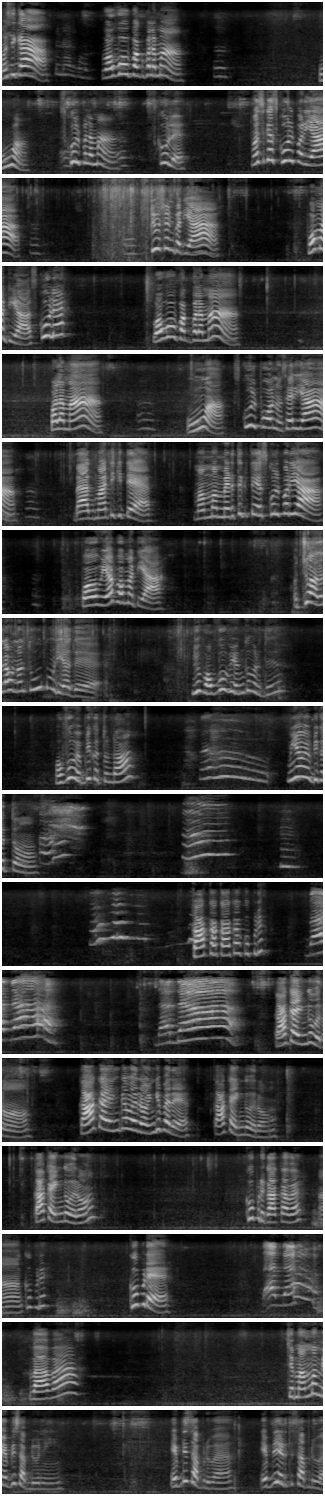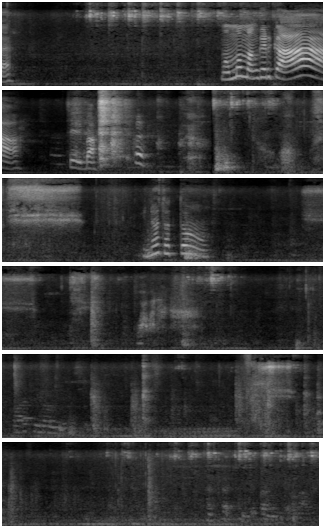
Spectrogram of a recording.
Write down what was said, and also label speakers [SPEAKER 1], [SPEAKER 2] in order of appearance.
[SPEAKER 1] மோசிகா ஒவ்வொரு பார்க்க போலாமா? ஊவா ஸ்கூல் போலாமா? ஸ்கூலு மோசிகா ஸ்கூல் போறியா? டியூஷன் போறியா? போக மாட்டியா? ஸ்கூலு ஒவ்வொரு பார்க்க போலாமா? போலாமா? ஊவா ஸ்கூல் போகணும் சரியா? பேக் மாட்டிக்கிட்டே. மம்மம் எடுத்துக்கிட்டே ஸ்கூல் போறியா? போவியா போக மாட்டியா அச்சோ அதெல்லாம் உன்னால் தூக்க முடியாது. ஐயோ வவ்வூ எங்கே வருது? வவ்வூ எப்படி கத்துண்டா? மியாவ் எப்படி கத்தும்? காக்கா காக்கா கூப்பிடு. காக்கா எங்கே வரும்? காக்கா எங்கே வரும்? இங்கே பாரு. காக்கா எங்கே வரும்? காக்கா எங்கே வரும்? கூப்பிடு காக்காவை. ஆ கூப்பிடு. கூப்பிடு. வா வா. சரி மம்மம் எப்படி சாப்பிடுவ நீ? எப்படி சாப்பிடுவ? எப்படி எடுத்து சாப்பிடுவ? மம்மம் அங்கே இருக்கா? சரி பா என்ன சத்தம் Thank you.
